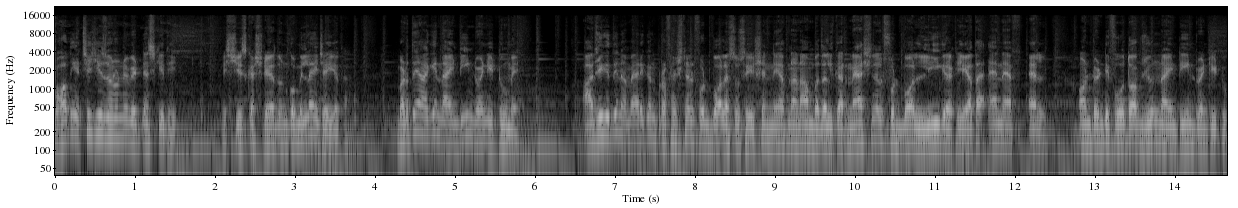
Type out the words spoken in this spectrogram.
बहुत ही अच्छी चीज़ उन्होंने विटनेस की थी। इस चीज़ का श्रेय तो उनको मिलना ही चाहिए था। बढ़ते हैं आगे 1922 में। आज ही के दिन अमेरिकन प्रोफेशनल फुटबॉल एसोसिएशन ने अपना नाम बदलकर नेशनल फुटबॉल लीग रख लिया था NFL on 24th of June 1922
